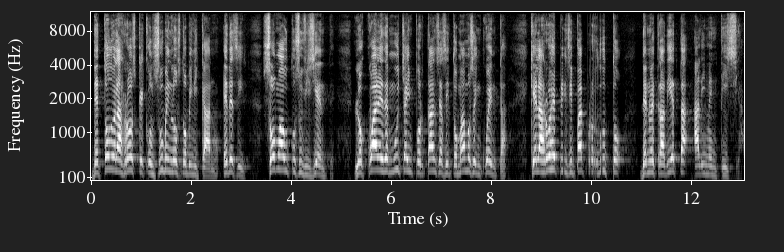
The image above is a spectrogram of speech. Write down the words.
de todo el arroz que consumen los dominicanos. Es decir, somos autosuficientes, lo cual es de mucha importancia si tomamos en cuenta que el arroz es el principal producto de nuestra dieta alimenticia.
